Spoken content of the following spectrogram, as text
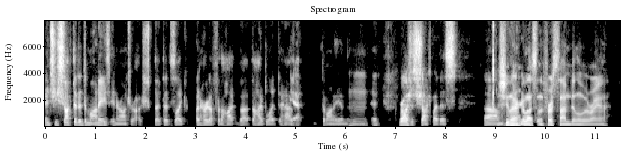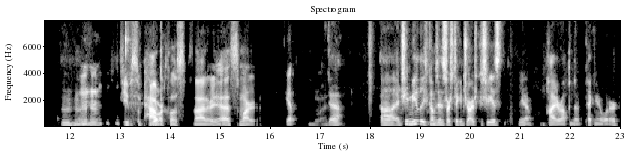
and she's shocked that a Damane is in her entourage. That that's like unheard of for the high the, the high blood to have Yeah. Damane, and Mhm. and Raj is shocked by this. Um, She learned her lesson the first time dealing with Raya. mhm. Mm-hmm. Keep some power close beside her. Yeah, that's smart. Yep. Yeah. Uh, and she immediately comes in and starts taking charge because she is, you know, higher up in the pecking order.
